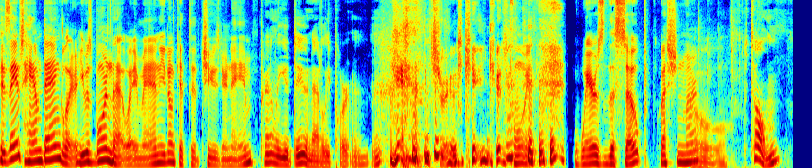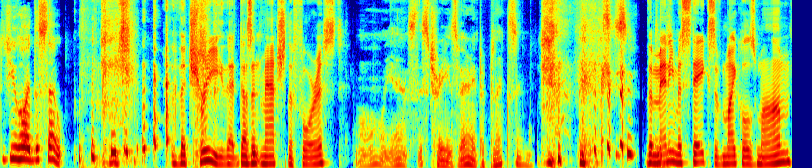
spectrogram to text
His name's Ham Dangler. He was born that way, man. You don't get to choose your name. apparently you do, Natalie Portman. True. Good good point. Where's the soap? Question mark. Oh. Tom, did you hide the soap? The tree that doesn't match the forest. Oh yes, this tree is very perplexing. The many mistakes of Michael's mom.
